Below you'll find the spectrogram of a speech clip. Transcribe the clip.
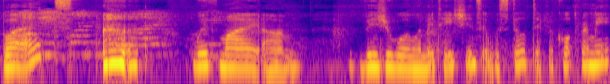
but with my um, visual limitations, it was still difficult for me,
